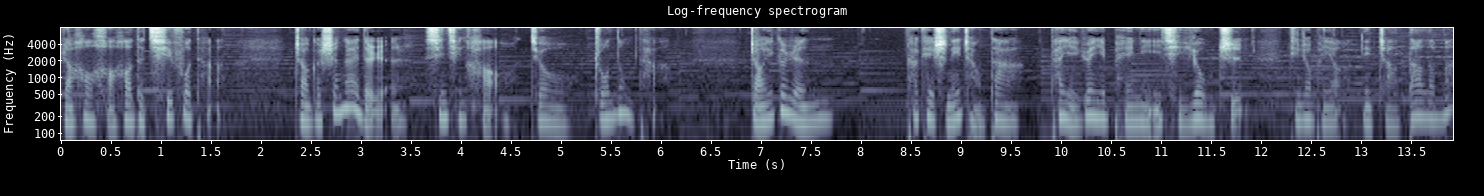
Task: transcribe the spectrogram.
然后好好的欺负他；找个深爱的人，心情好就捉弄他；找一个人。它可以使你长大，他也愿意陪你一起幼稚。听众朋友，你找到了吗？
